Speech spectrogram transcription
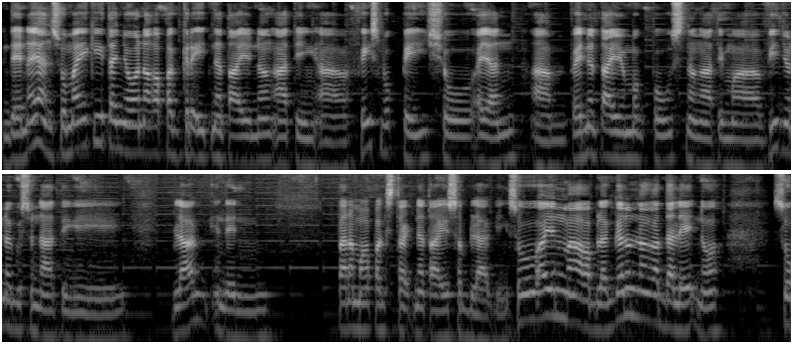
And then ayan, so makikita nyo nakapag-create na tayo ng ating ah, Facebook page. So ayan, um, pwede na tayo mag-post ng ating mga video na gusto nating i-vlog. And then para makapag-start na tayo sa vlogging. So ayun mga ka-vlog, ganun lang kadali, no? So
